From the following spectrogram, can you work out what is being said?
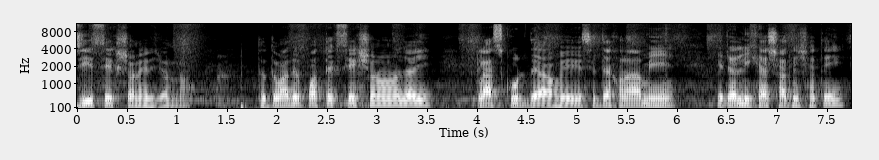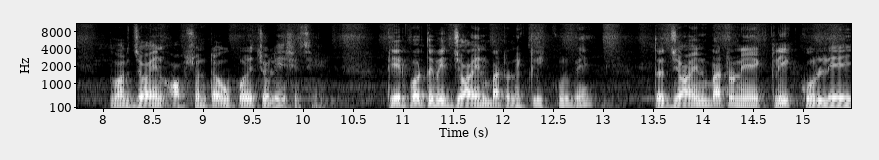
জি সেকশনের জন্য। তো তোমাদের প্রত্যেক সেকশন অনুযায়ী ক্লাস কোড দেওয়া হয়ে গেছে। দেখো না আমি এটা লেখার সাথে সাথেই তোমার জয়েন অপশনটা উপরে চলে এসেছে। এরপর তুমি জয়েন বাটনে ক্লিক করবে। তো জয়েন বাটনে ক্লিক করলেই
